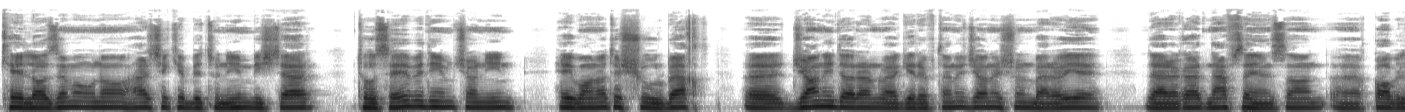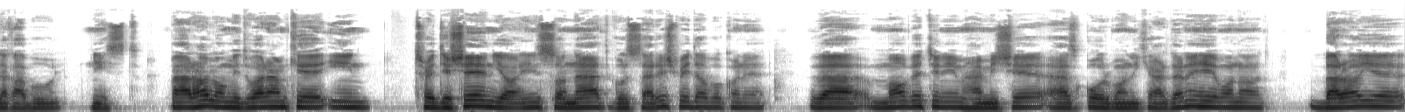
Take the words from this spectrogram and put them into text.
که لازم اونو هرچه که بتونیم بیشتر توسعه بدیم چون این حیوانات شوربخت جانی دارن و گرفتن جانشون برای در نفس انسان قابل قبول نیست. به حال امیدوارم که این تردیشن یا این سنت گسترش پیدا بکنه و ما بتونیم همیشه از قربانی کردن حیوانات برای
